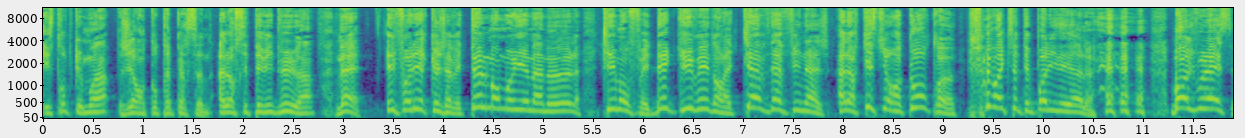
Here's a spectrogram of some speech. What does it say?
il se trouve que moi, j'ai rencontré personne. Alors c'était vite vu, hein. Mais il faut dire que j'avais tellement mouillé ma meule qu'ils m'ont fait décuver dans la cave d'affinage. Alors, question rencontre, c'est vrai que c'était pas l'idéal. bon, je vous laisse.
